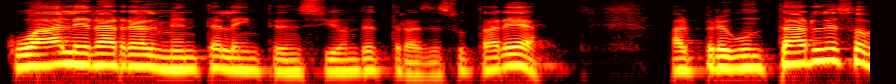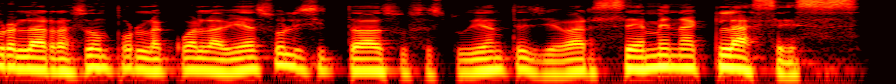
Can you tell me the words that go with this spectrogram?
¿cuál era realmente la intención detrás de su tarea? Al preguntarle sobre la razón por la cual había solicitado a sus estudiantes llevar semen a clases,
